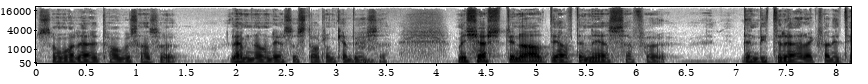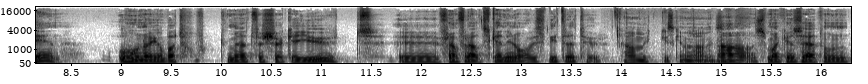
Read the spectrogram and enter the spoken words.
Som var där ett tag och sen så lämnade hon det så startade hon Kabusa. Men Kerstin har alltid haft en näsa för den litterära kvaliteten. Och hon har jobbat hårt med att försöka ge ut eh, framförallt skandinavisk litteratur. Ja, mycket skandinaviskt. Ja, så man kan säga att hon...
